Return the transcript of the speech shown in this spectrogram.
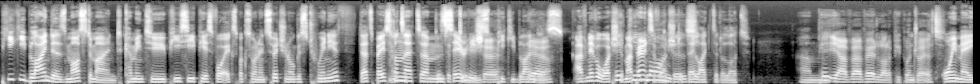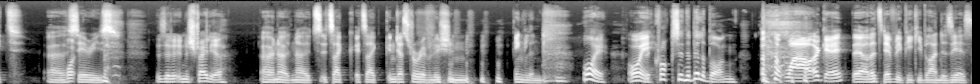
Peaky Blinders Mastermind coming to PC, PS4, Xbox One, and Switch on August 20th. That's based on That's that um, that's a series. Peaky Blinders. I've never watched it. My Peaky parents have watched it. They liked it a lot. Um, Yeah, I've, I've heard a lot of people enjoy it. Oi Mate uh, series. Is it in Australia? Oh no, no, it's it's like it's like Industrial Revolution England. Oi, Oi. the crocs in the billabong. wow, okay. Yeah, that's definitely Peaky Blinders, yes.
